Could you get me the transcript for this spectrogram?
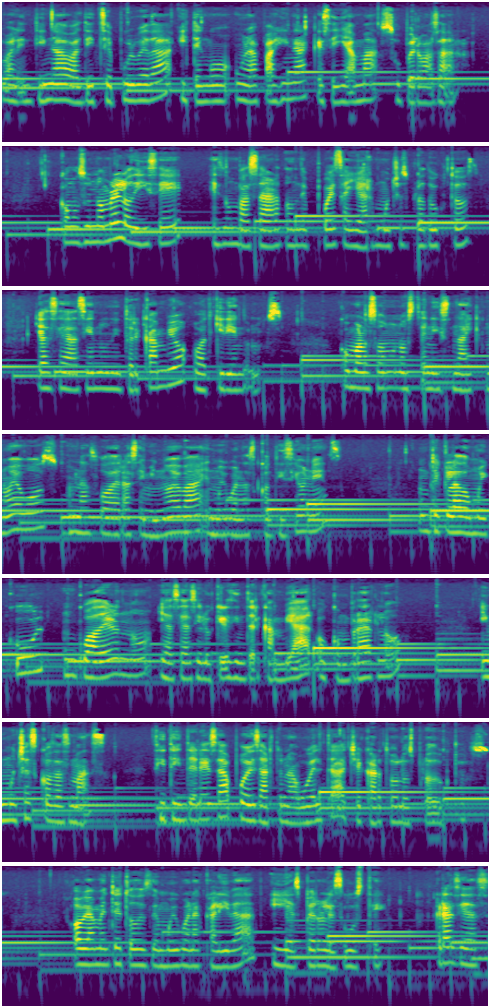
Valentina Valdit Sepúlveda y tengo una página que se llama Super Bazar. Como su nombre lo dice, es un bazar donde puedes hallar muchos productos, ya sea haciendo un intercambio o adquiriéndolos, como lo son unos tenis Nike nuevos, una sudadera seminueva en muy buenas condiciones, un teclado muy cool, un cuaderno, ya sea si lo quieres intercambiar o comprarlo, y muchas cosas más. Si te interesa, puedes darte una vuelta a checar todos los productos. Obviamente todo es de muy buena calidad y espero les guste. Gracias.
